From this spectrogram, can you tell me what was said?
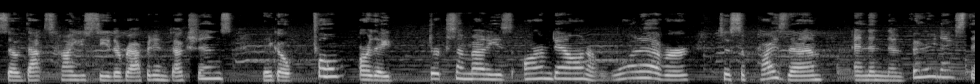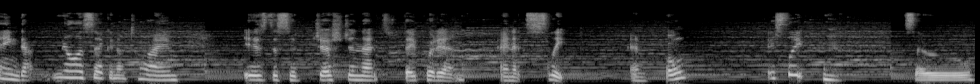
So that's how you see the rapid inductions. They go boom, or they jerk somebody's arm down or whatever to surprise them. And then the very next thing, that millisecond of time, is the suggestion that they put in. And it's sleep. And boom, they sleep. so,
